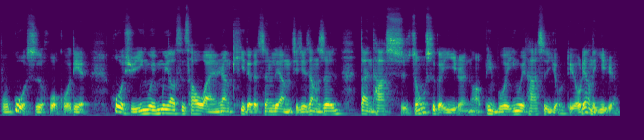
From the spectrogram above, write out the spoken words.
不过是火锅店。或许因为木曜四超玩让 Kid 的声量节节上升，但他始终是个艺人哦，并不会因为他是有流量的艺人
